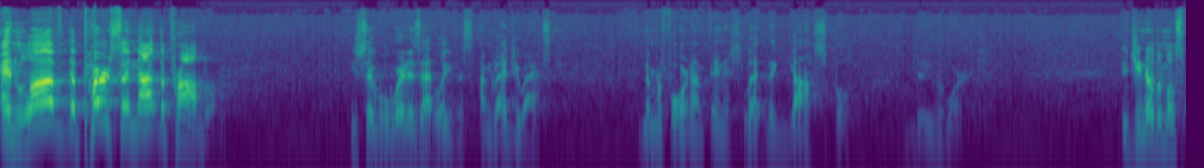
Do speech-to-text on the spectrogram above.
and love the person, not the problem. You say, well, where does that leave us? I'm glad you asked. Number four, and I'm finished. Let the gospel do the work. Did you know the most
